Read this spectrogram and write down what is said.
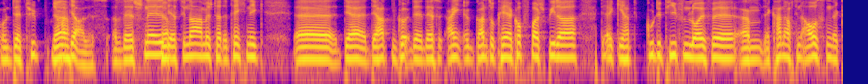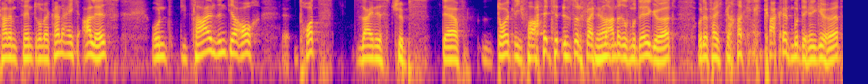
und der Typ ja. hat ja alles. Also der ist schnell, ja. der ist dynamisch, der hat eine Technik, äh, der, der hat einen, der, der ist ein ganz okayer Kopfballspieler, der hat gute Tiefenläufe, ähm, der kann auf den Außen, der kann im Zentrum, er kann eigentlich alles. Und die Zahlen sind ja auch äh, trotz seines Chips der deutlich veraltet ist oder vielleicht ja. ein anderes Modell gehört oder vielleicht gar, gar kein Modell gehört.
